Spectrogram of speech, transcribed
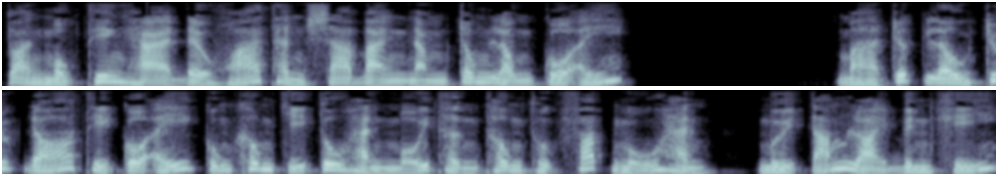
toàn một thiên hạ đều hóa thành sa bàn nằm trong lòng cô ấy. Mà rất lâu trước đó thì cô ấy cũng không chỉ tu hành mỗi thần thông thuộc pháp ngũ hành, 18 loại binh khí,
